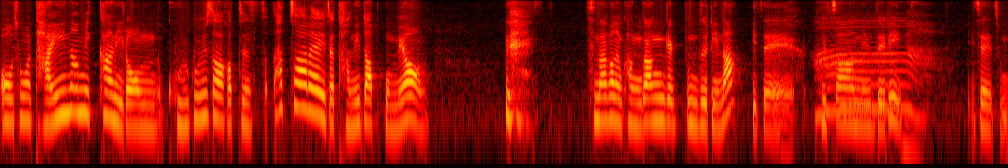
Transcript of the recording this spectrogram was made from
어, 정말 다이나믹한 이런 골굴사 같은 사- 사찰에 이제 다니다 보면 지나가는 관광객분들이나 이제 불자님들이 아. 이제 좀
